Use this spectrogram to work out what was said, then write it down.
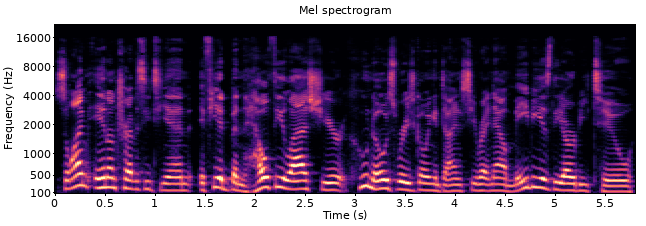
So I'm in on Travis Etienne. If he had been healthy last year, who knows where he's going in Dynasty right now? Maybe as the RB2.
